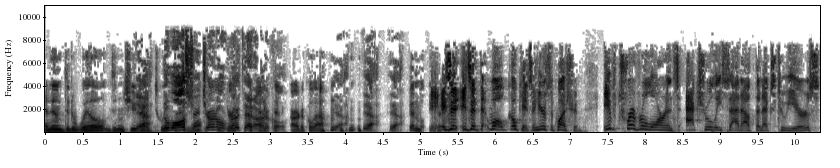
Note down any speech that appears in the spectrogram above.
And then did Will, didn't you Yeah, like tweet the Wall that Street Journal Journal wrote that put article. article out? yeah, yeah, yeah. Couldn't believe it. Is it? Is it? Well, okay. So here's the question: If Trevor Lawrence actually sat out the next two years,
